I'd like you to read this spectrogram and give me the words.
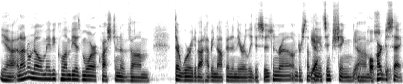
Yeah, and I don't know. Maybe Columbia is more a question of. Um, they're worried about having not been in the early decision round or something. Yeah. It's interesting. Yeah, um, hard to say.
